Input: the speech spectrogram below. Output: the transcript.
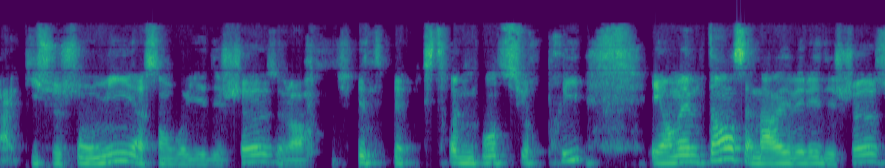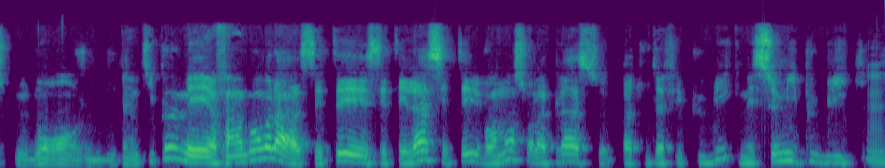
ah, qui se sont mis à s'envoyer des choses. Alors, j'étais extrêmement surpris. Et en même temps, ça m'a révélé des choses dont je me doutais un petit peu. Mais enfin, bon, voilà, c'était, c'était là, c'était vraiment sur la place, pas tout à fait publique, mais semi-publique. Mmh.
